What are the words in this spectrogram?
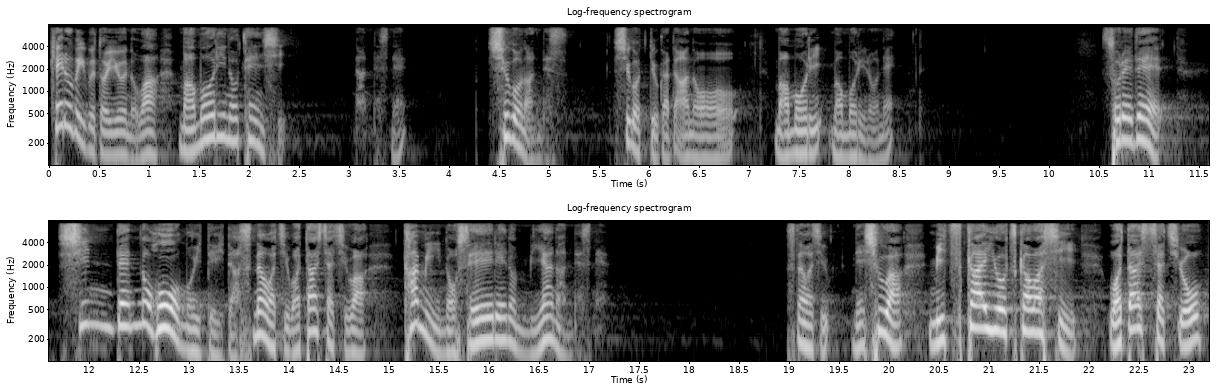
ケルビムというのは守りの天使なんですね。守護なんです。守護っていう方あの守り守りのね。それで神殿の方を向いていた。すなわち私たちは神の精霊の宮なんですね。すなわち、ね、主は見つかいを使わし私たちを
